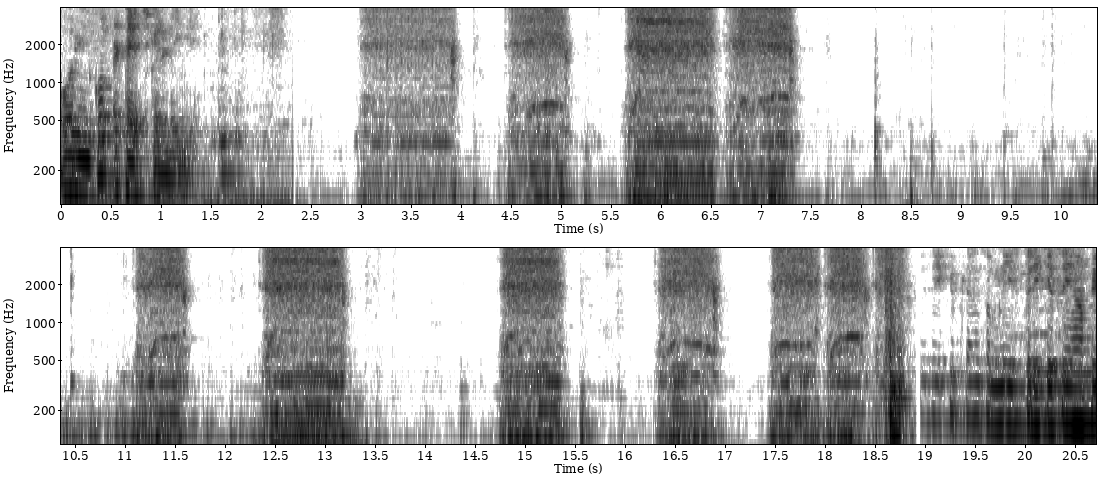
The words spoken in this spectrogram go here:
और इनको अटैच कर लेंगे फ्रेंड्स हमने इस तरीके से यहाँ पे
